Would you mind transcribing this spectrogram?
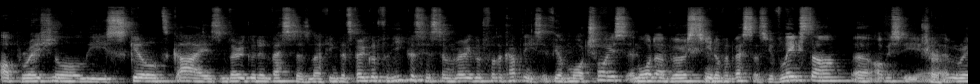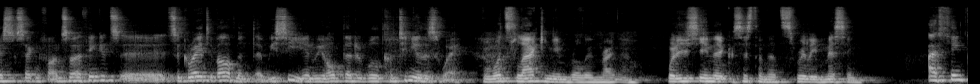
operationally skilled guys and very good investors. And I think that's very good for the ecosystem, very good for the companies. If you have more choice and more diverse scene of investors, you have Lakestar, uh, obviously, uh, sure. uh, raised a second fund. So I think it's uh, it's a great development that we see, and we hope that it will continue this way. And what's lacking in Berlin right now? What do you see in the ecosystem that's really missing? I think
